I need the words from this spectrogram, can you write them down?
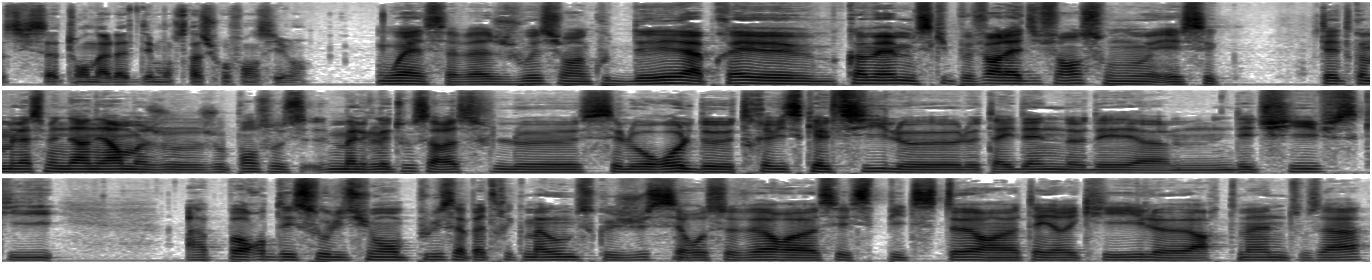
si ça tourne à la démonstration offensive. Ouais, ça va jouer sur un coup de dé. Après, quand même, ce qui peut faire la différence, et c'est peut-être comme la semaine dernière. Moi, je, je, pense aussi, malgré tout, ça reste le, c'est le rôle de Travis Kelsey, le, le tight end des, euh, des Chiefs, qui apporte des solutions en plus à Patrick Mahomes que juste ses receveurs, euh, ses speedsters, euh, Tyreek Hill, Hartman, tout ça.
